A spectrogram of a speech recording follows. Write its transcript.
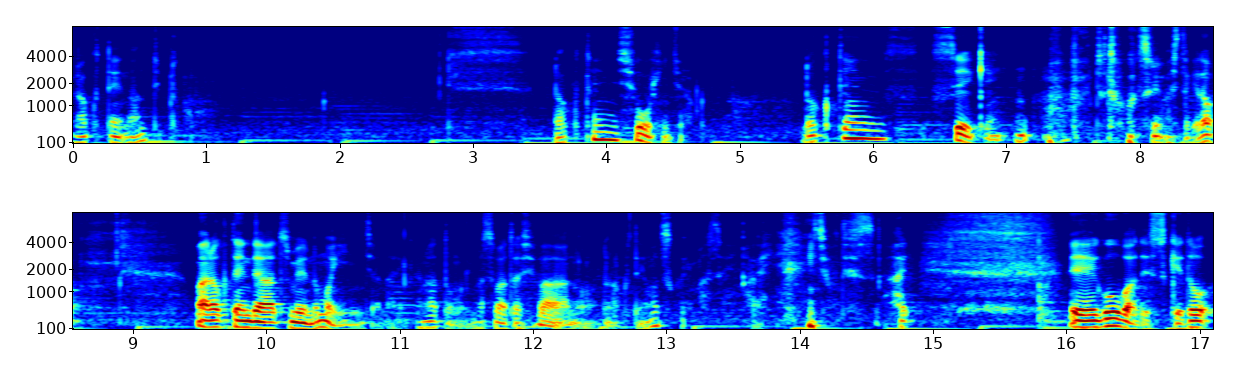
楽天なんていうのかな楽天商品じゃなくて楽天政権？ちょっと忘れましたけど、まあ、楽天で集めるのもいいんじゃないかなと思います。私はあの楽天は使いません。はい、以上です。はい。えー、5ーですけど、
